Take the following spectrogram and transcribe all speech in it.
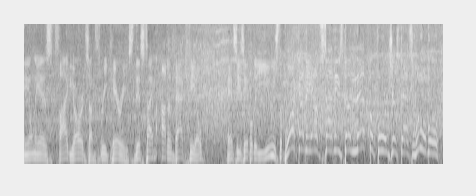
He only has five yards on three carries. This time out of the backfield as he's able to use the block on the outside. He's done that before just as Louisville.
